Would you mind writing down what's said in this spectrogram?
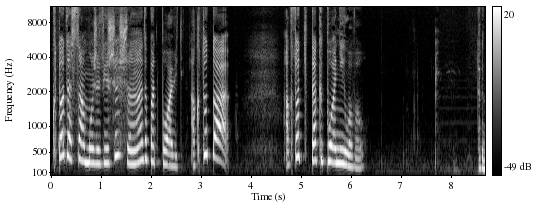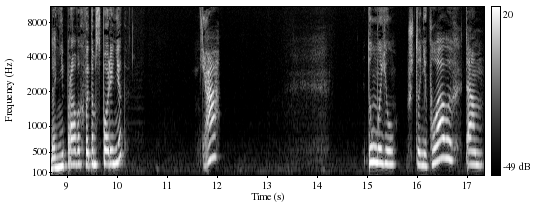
кто-то сам может решить, что надо подплавить, а кто-то, а кто-то так и планировал. Тогда неправых в этом споре нет? Я думаю, что неправых там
